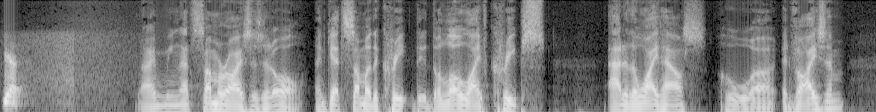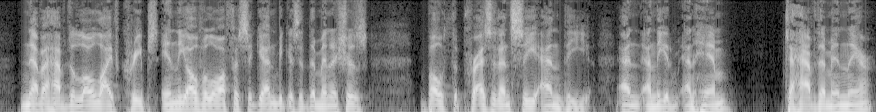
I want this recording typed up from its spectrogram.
Yes. I mean, that summarizes it all. And get some of the cre- the, the low life creeps out of the White House who uh, advise him. Never have the low life creeps in the Oval Office again because it diminishes both the presidency and the and and the and him to have them in there.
